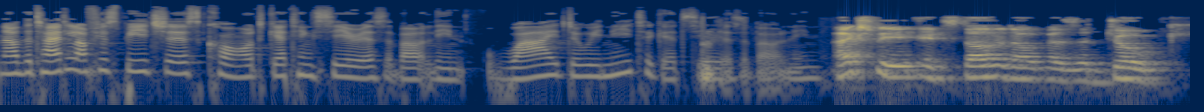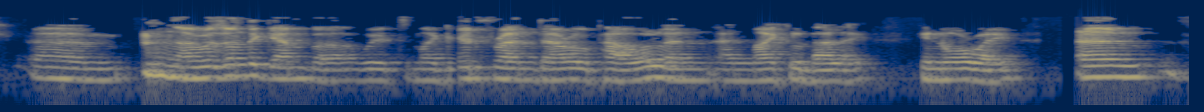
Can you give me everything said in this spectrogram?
Now, the title of your speech is called Getting Serious About Lean. Why do we need to get serious about lean? Actually, it started off as a joke. Um, I was on the Gemba with my good friend Daryl Powell and, and Michael Ballé in Norway. And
